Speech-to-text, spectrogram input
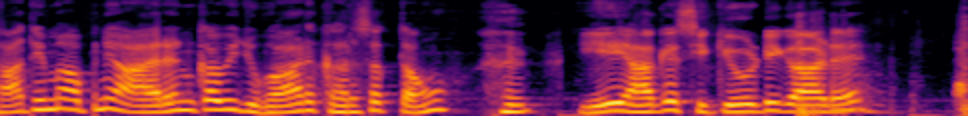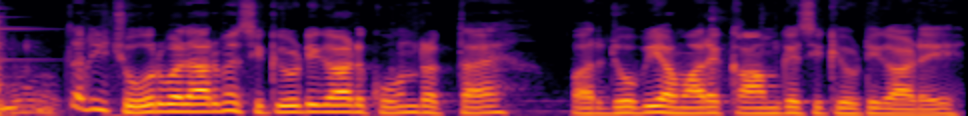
साथ ही मैं अपने आयरन का भी जुगाड़ कर सकता हूँ। ये यहाँ के सिक्योरिटी गार्ड है। तरी चोर बाज़ार में सिक्योरिटी गार्ड कौन रखता है? पर जो भी हमारे काम के सिक्योरिटी गार्ड है।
